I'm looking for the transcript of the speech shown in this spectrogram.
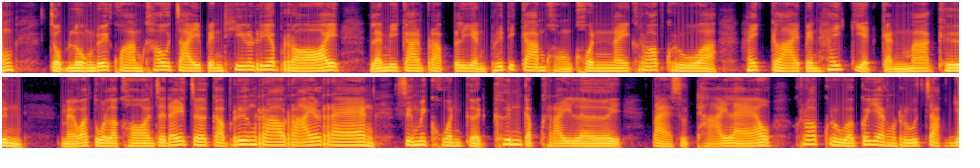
2 จบลงด้วยความเข้าใจเป็นที่เรียบร้อย และมีการปรับเปลี่ยนพฤติกรรมของคนในครอบครัว ให้กลายเป็นให้เกียรติกันมากขึ้น แม้ว่าตัวละครจะได้เจอกับเรื่องราวร้ายแรง ซึ่งไม่ควรเกิดขึ้นกับใครเลย แต่สุดท้ายแล้ว ครอบครัวก็ยังรู้จักแย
